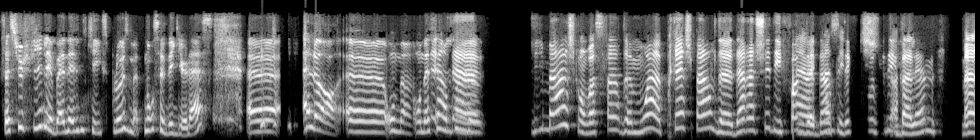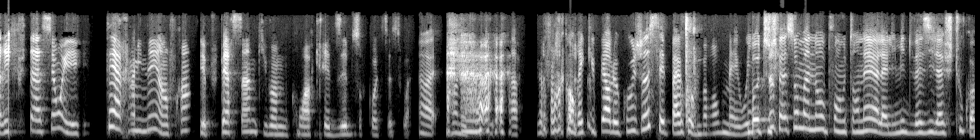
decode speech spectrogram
Ça suffit, les bananes qui explosent, maintenant c'est dégueulasse. Euh, alors, euh, on, a, on a fait un peu. L'image qu'on va se faire de moi après, je parle d'arracher des phoques ah dedans et d'exploser des baleines. Ma réputation est terminé en France. Il n'y a plus personne qui va me croire crédible sur quoi que ce soit. Ouais, Il va falloir qu'on récupère le coup. Je ne sais pas comment, mais oui. Bon, de toute façon, maintenant, au point où tu en es, à la limite, vas-y, lâche tout. Quoi.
